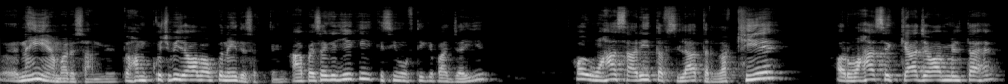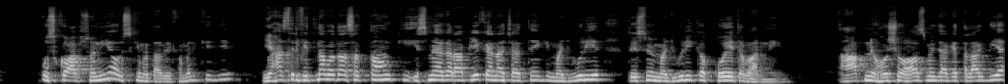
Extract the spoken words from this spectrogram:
नहीं है हमारे सामने तो हम कुछ भी जवाब आपको नहीं दे सकते हैं। आप ऐसा कीजिए कि किसी मुफ्ती के पास जाइए और वहाँ सारी तफसीलात रखिए और वहाँ से क्या जवाब मिलता है, उसको आप सुनिए और उसके मुताबिक अमल कीजिए। यहाँ सिर्फ़ इतना बता सकता हूँ कि इसमें अगर आप ये कहना चाहते हैं कि मजबूरी है तो इसमें मजबूरी का कोई एतबार नहीं आपने होशो हौस में जाके तलाक दिया,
